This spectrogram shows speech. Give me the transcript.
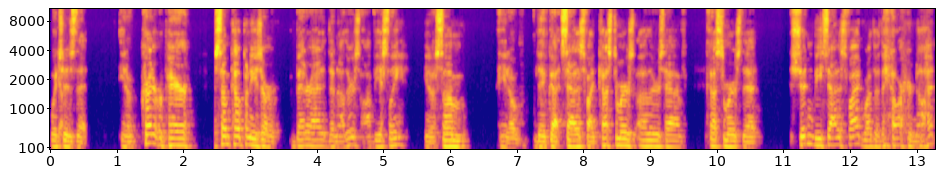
which is that you know, credit repair, some companies are better at it than others, obviously. You know, some, you know, they've got satisfied customers, others have customers that shouldn't be satisfied whether they are or not.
